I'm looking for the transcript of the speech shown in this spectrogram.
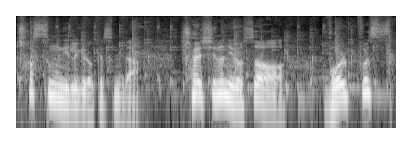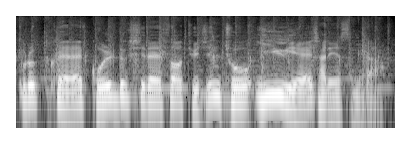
첫 승리를 기록했습니다. 첼시는 이로써 볼프스부르크의 골득실에서 뒤진 조 2위에 자리했습니다.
